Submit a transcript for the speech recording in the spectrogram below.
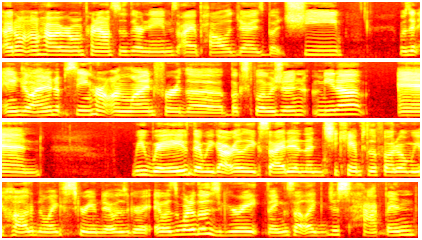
I don't know how everyone pronounces their names. I apologize, but she was an angel. I ended up seeing her online for the Book Explosion meetup, and we waved and we got really excited and then she came to the photo and we hugged and like screamed it was great it was one of those great things that like just happened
